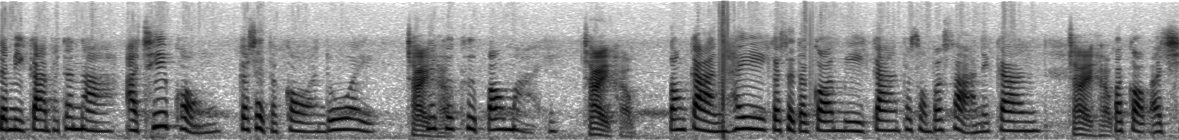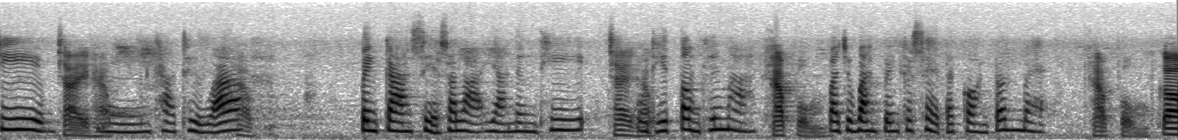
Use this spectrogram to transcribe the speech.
จะมีการพัฒนาอาชีพของเกษตรกรด้วยใช่นี่ครัก็บคือเป้าหมาย ใช่ครับต้องการให้เกษตรกรมีการผสมผสานในการใช่ครับประกอบอาชีพใช่ครับอืมค่ะ ถือว่าครับ เป็นการเสียสละอย่างหนึ่งที่ใช่คอุรับทิศตนขึ้นมา ครับผม ปัจจุบันเป็นเกษตรกรต้นแบบ ครับผมก็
